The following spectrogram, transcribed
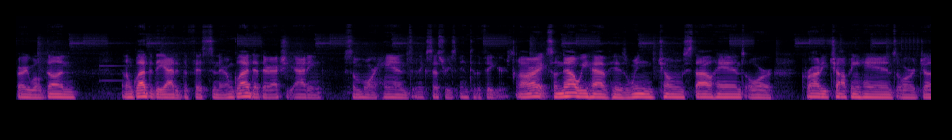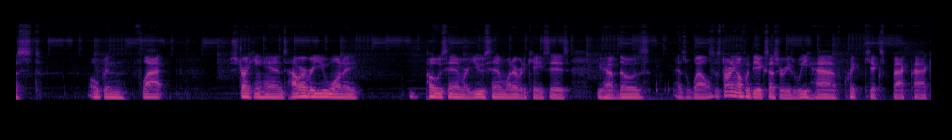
Very well done. And I'm glad that they added the fists in there. I'm glad that they're actually adding some more hands and accessories into the figures. All right, so now we have his Wing Chun style hands or karate chopping hands or just open flat, striking hands, however you want to pose him or use him, whatever the case is, you have those as well. So starting off with the accessories, we have Quick Kicks backpack,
